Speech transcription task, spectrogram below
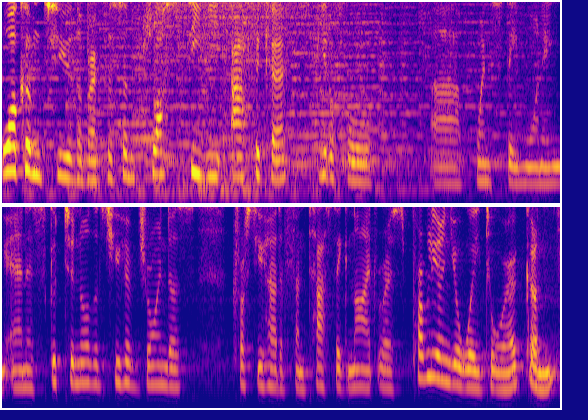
Welcome to the Breakfast and Plus TV Africa. It's beautiful uh, Wednesday morning, and it's good to know that you have joined us. Trust you had a fantastic night rest, probably on your way to work and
